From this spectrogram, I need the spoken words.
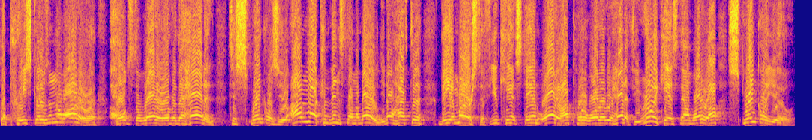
The priest goes in the water or holds the water over the head and just sprinkles you. I'm not convinced on the boat. You don't have to be immersed. If you can't stand water, I'll pour water over your head. If you really can't stand water, I'll sprinkle you.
